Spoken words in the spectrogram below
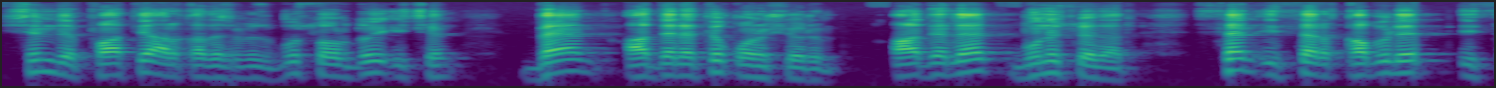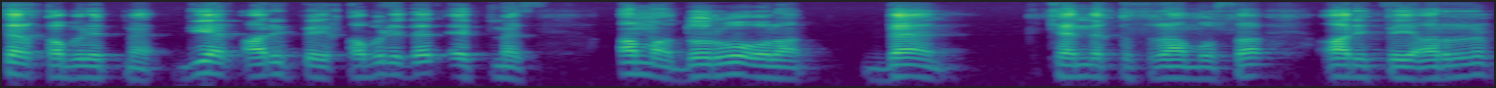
Şimdi Fatih arkadaşımız bu sorduğu için ben adaleti konuşuyorum. Adalet bunu söyler. Sen ister kabul et, ister kabul etme. Diğer Arif Bey kabul eder, etmez. Ama doğru olan ben kendi kısrağım olsa Arif Bey'i ararım.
